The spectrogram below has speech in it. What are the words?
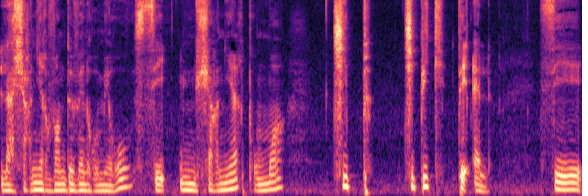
La charnière Van de Ven Romero, c'est une charnière pour moi type, typique PL. C'est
